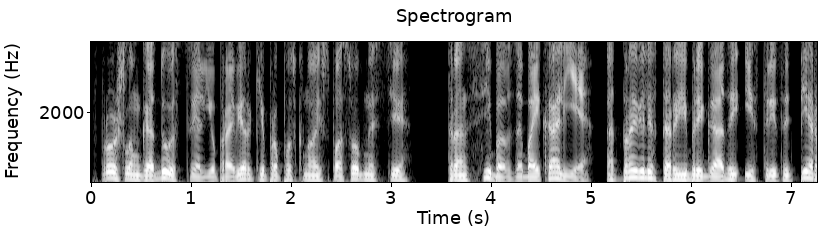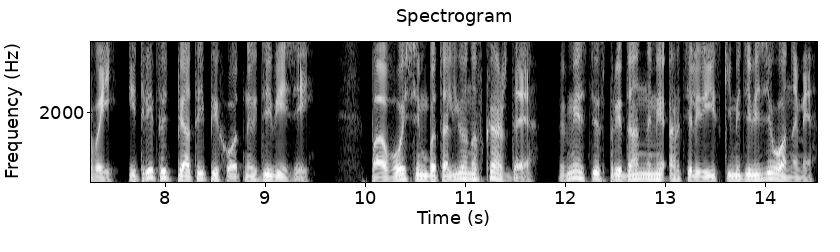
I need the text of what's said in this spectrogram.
в прошлом году с целью проверки пропускной способности Транссиба в Забайкалье отправили вторые бригады из 31-й и 35-й пехотных дивизий. По 8 батальонов каждая, вместе с приданными артиллерийскими дивизионами.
